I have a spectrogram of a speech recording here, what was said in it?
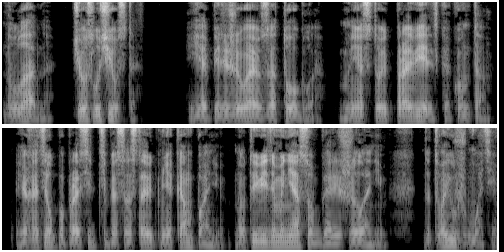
«Ну ладно, чего случилось-то?» «Я переживаю за Тогла. Мне стоит проверить, как он там. Я хотел попросить тебя составить мне компанию, но ты, видимо, не особо горишь желанием. Да твою ж мать, я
